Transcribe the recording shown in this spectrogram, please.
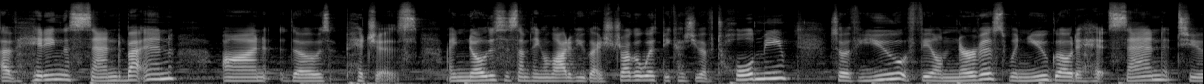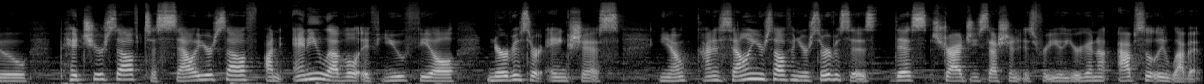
of hitting the send button on those pitches. I know this is something a lot of you guys struggle with because you have told me. So if you feel nervous when you go to hit send to pitch yourself, to sell yourself on any level, if you feel nervous or anxious, you know, kind of selling yourself and your services, this strategy session is for you. You're going to absolutely love it.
